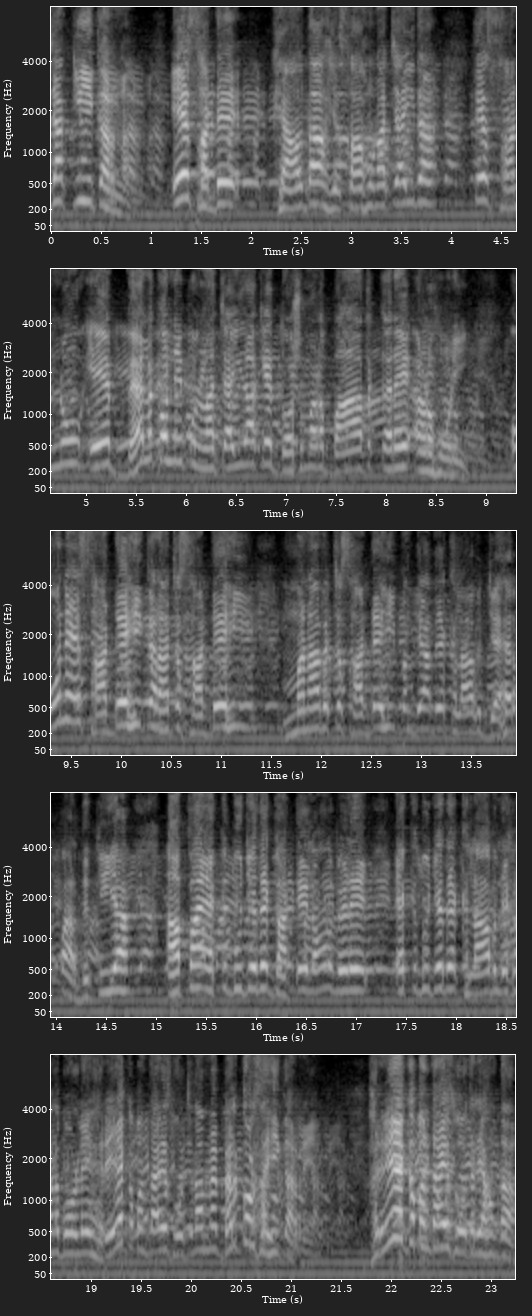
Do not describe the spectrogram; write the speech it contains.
ਜਾਂ ਕੀ ਕਰਨਾ? ਇਹ ਸਾਡੇ ਖਿਆਲ ਦਾ ਹਿੱਸਾ ਹੋਣਾ ਚਾਹੀਦਾ ਤੇ ਸਾਨੂੰ ਇਹ ਬਿਲਕੁਲ ਨਹੀਂ ਭੁੱਲਣਾ ਚਾਹੀਦਾ ਕਿ ਦੁਸ਼ਮਣ ਬਾਤ ਕਰੇ ਅਣਹੋਣੀ। ਉਹਨੇ ਸਾਡੇ ਹੀ ਘਰਾਂ 'ਚ, ਸਾਡੇ ਹੀ ਮਨਾਂ ਵਿੱਚ, ਸਾਡੇ ਹੀ ਬੰਦਿਆਂ ਦੇ ਖਿਲਾਫ ਜ਼ਹਿਰ ਭਰ ਦਿੱਤੀ ਆ। ਆਪਾਂ ਇੱਕ ਦੂਜੇ ਦੇ ਗਾਟੇ ਲਾਉਣ ਵੇਲੇ, ਇੱਕ ਦੂਜੇ ਦੇ ਖਿਲਾਫ ਲਿਖਣ ਬੋਲੇ, ਹਰੇਕ ਬੰਦਾ ਇਹ ਸੋਚਦਾ, ਮੈਂ ਬਿਲਕੁਲ ਸਹੀ ਕਰ ਰਿਹਾ ਹਰੇਕ ਬੰਦਾ ਇਹ ਸੋਚ ਰਿਹਾ ਹੁੰਦਾ,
